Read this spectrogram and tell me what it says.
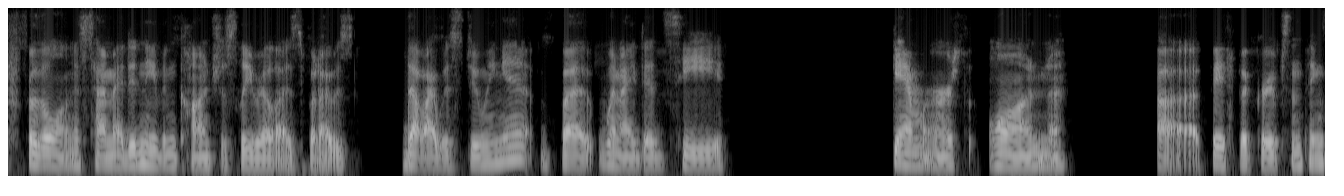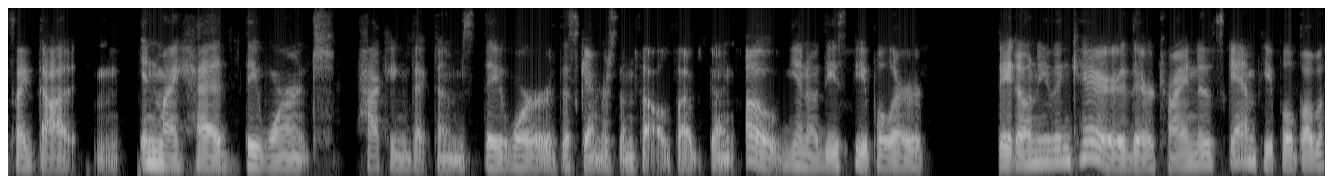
for the longest time I didn't even consciously realize what I was that I was doing it, but when I did see scammers on uh, Facebook groups and things like that, in my head they weren't hacking victims; they were the scammers themselves. I was going, oh, you know, these people are they don't even care; they're trying to scam people, blah blah.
